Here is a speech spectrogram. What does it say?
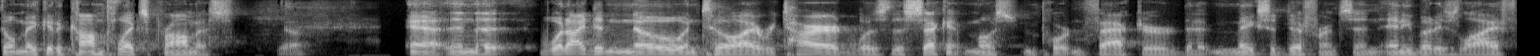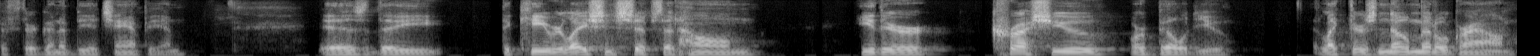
Don't make it a complex promise. Yeah. And the what I didn't know until I retired was the second most important factor that makes a difference in anybody's life if they're going to be a champion is the the key relationships at home either crush you or build you. Like there's no middle ground.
